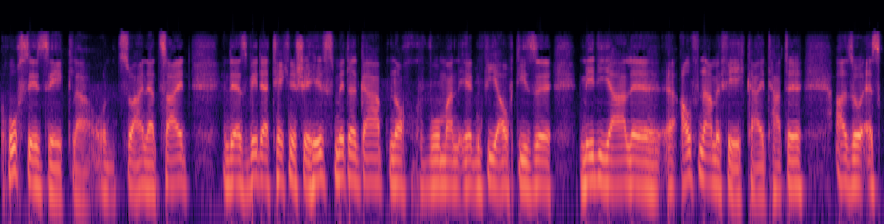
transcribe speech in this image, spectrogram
Hochseesegler und zu einer Zeit, in der es weder technische Hilfsmittel gab, noch wo man irgendwie auch diese mediale äh, Aufnahmefähigkeit hatte. Also es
